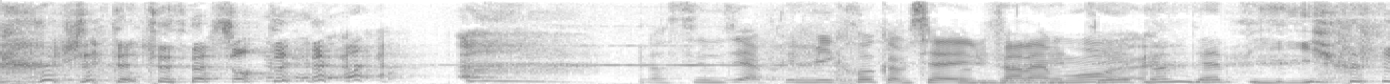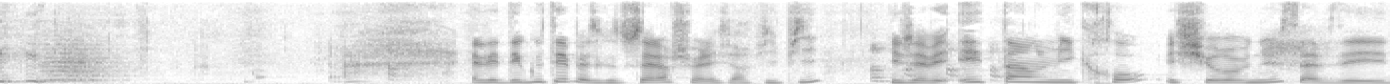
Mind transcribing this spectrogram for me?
J'étais à chanter. Alors Cindy a pris le micro comme si elle allait lui faire l'amour. Comme d'api. Elle est dégoûtée parce que tout à l'heure je suis allée faire pipi et j'avais éteint le micro et je suis revenue. Ça faisait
